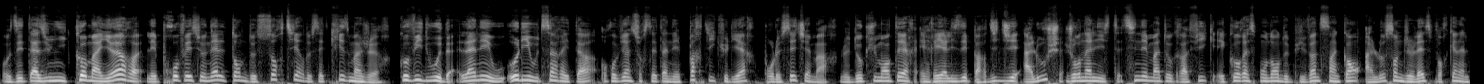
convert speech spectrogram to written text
Aux États-Unis comme ailleurs, les professionnels tentent de sortir de cette crise majeure. Covidwood, l'année où Hollywood s'arrêta, revient sur cette année particulière pour le 7e art. Le documentaire est réalisé par DJ Alouche, journaliste cinématographique et correspondant depuis 25 ans à Los Angeles pour Canal+.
